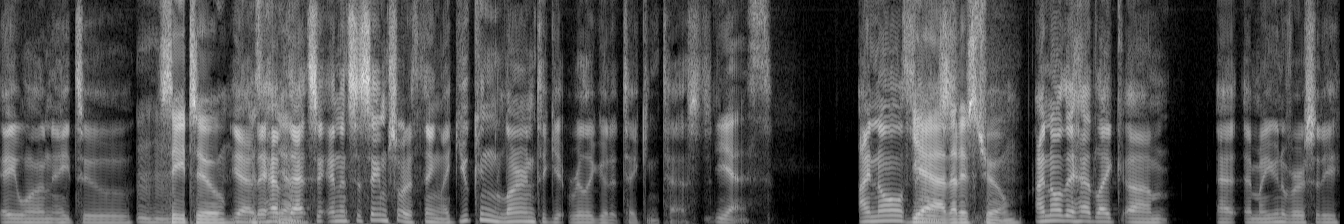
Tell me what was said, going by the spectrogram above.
A one A two. Mhm. C two. Yeah, they have that, and it's the same sort of thing. Like you can learn to get really good at taking tests. Yes. I know. Things, Yeah, that is true. I know they had like um at, at my university,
